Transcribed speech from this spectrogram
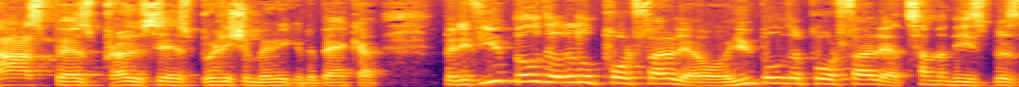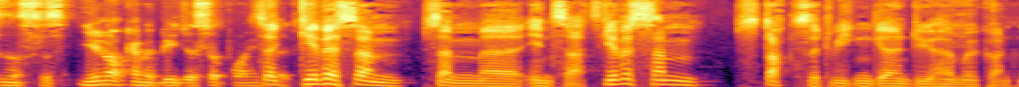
Naspers, Prosus, British American Tobacco. But if you build a little portfolio or you build a portfolio at some of these businesses, you're not going to be disappointed. So give us some, some uh, insights. Give us some stocks that we can go and do homework on.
